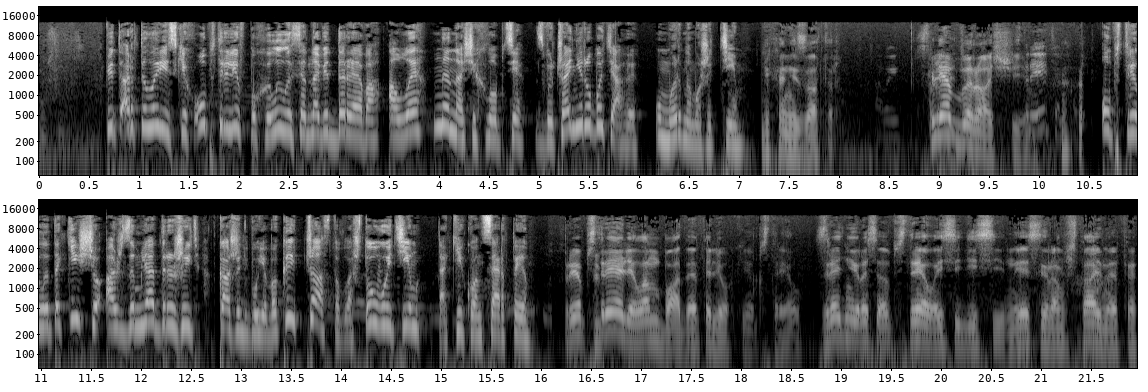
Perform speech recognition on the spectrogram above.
Гусеница. Під артилерійських обстрілів похилилися навіть дерева, але не наші хлопці. Звичайні роботяги у мирному житті. Механизатор. Хлеб выращиваем. Обстріли такі, що аж земля дрижить. кажуть, бойовики часто влаштовують їм такі концерти. При обстреле ламбада, это легкий обстрел. Средний рас- обстрел ACDC. Но если Рамштайн, это,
